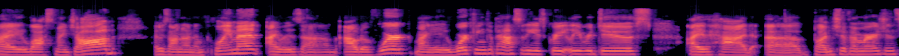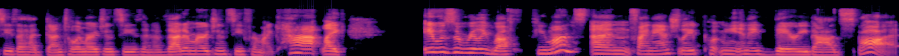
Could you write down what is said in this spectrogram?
I lost my job. I was on unemployment. I was um, out of work. My working capacity is greatly reduced. I've had a bunch of emergencies. I had dental emergencies and a vet emergency for my cat. Like it was a really rough few months and financially put me in a very bad spot.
